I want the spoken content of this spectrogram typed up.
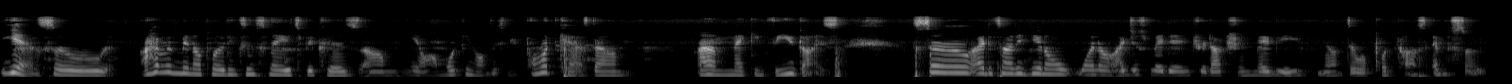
Yeah, so I haven't been uploading since May. It's because, um, you know, I'm working on this new podcast um, I'm making for you guys. So I decided, you know, why not? I just made an introduction, maybe, you know, do a podcast episode.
